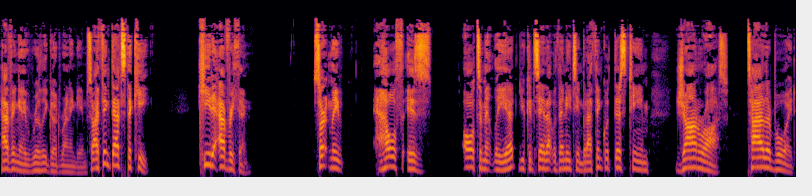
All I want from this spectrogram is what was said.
Having a really good running game. So I think that's the key. Key to everything. Certainly, health is ultimately it. You could say that with any team, but I think with this team, John Ross, Tyler Boyd,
